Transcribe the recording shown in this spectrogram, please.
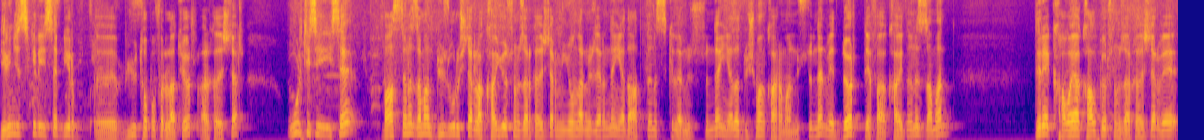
Birinci skill'i ise bir e, büyü topu fırlatıyor arkadaşlar. Ultisi ise bastığınız zaman düz vuruşlarla kayıyorsunuz arkadaşlar. Minyonların üzerinden ya da attığınız skill'lerin üstünden ya da düşman kahramanın üstünden ve 4 defa kaydığınız zaman direkt havaya kalkıyorsunuz arkadaşlar ve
